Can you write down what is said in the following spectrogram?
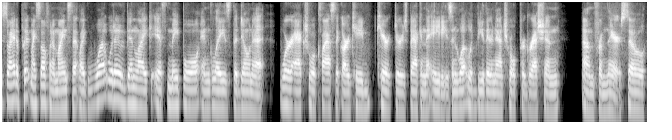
so i had to put myself in a mindset like what would it have been like if maple and glaze the donut were actual classic arcade characters back in the 80s and what would be their natural progression um, from there. So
